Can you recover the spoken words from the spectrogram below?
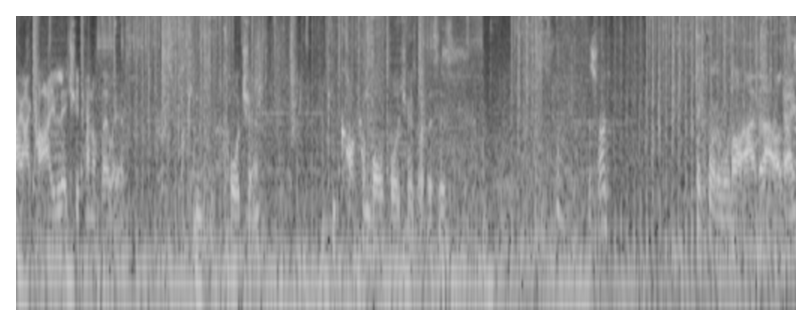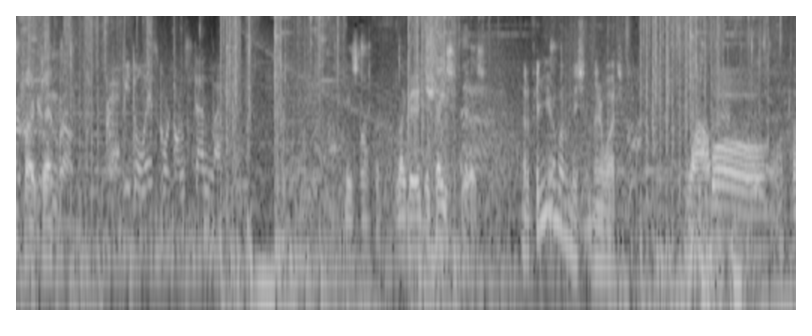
I, I, can't, I literally cannot play like this fucking torture. Fucking cock and ball torture is what this is. That's fine. Take more than one. Oh, either that or that's quite good. Vital escort on standby. He's sniper. Like, the it of this. I'd opinion you're gonna be sitting there watching. Wow. Whoa, what the?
